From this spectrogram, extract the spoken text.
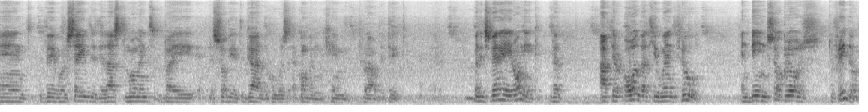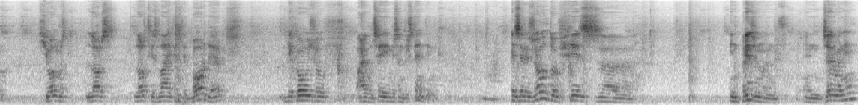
and they were saved at the last moment by a Soviet guard who was accompanying him throughout the trip. But it's very ironic that after all that he went through and being so close to freedom, he almost lost, lost his life at the border because of, I would say, misunderstanding. As a result of his uh, imprisonment in Germany,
